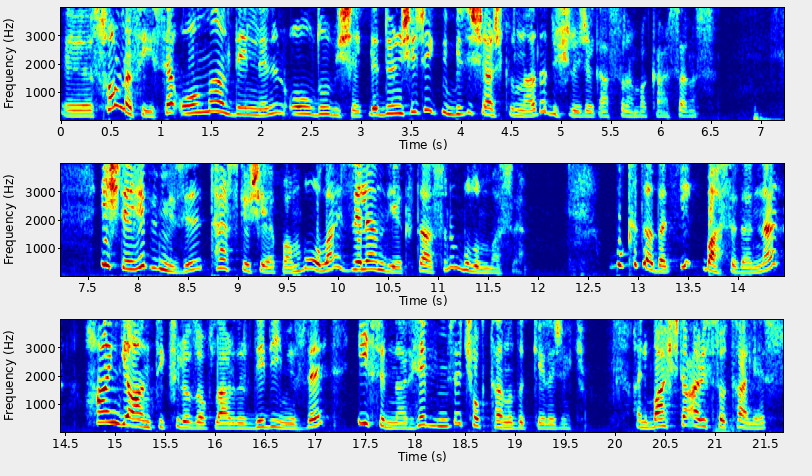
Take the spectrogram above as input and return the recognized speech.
E, sonrası ise olmaz denilenin olduğu bir şekilde dönüşecek bir bizi şaşkınlığa da düşürecek aslına bakarsanız. İşte hepimizi ters köşe yapan bu olay Zelandiya kıtasının bulunması. Bu kıtadan ilk bahsedenler hangi antik filozoflardır dediğimizde isimler hepimize çok tanıdık gelecek. Hani başta Aristoteles,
